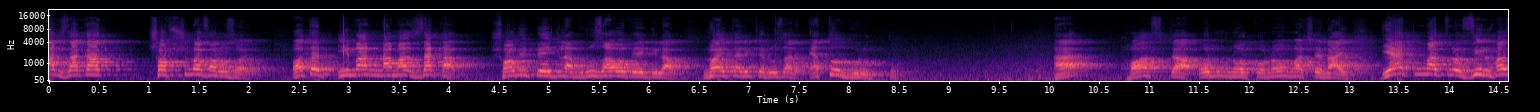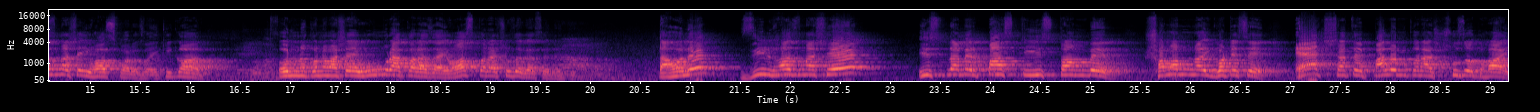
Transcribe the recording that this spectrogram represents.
আর জাকাত সবসময় ফরজ হয়। অতএব ইমান নামাজ জাকাত সবই পেয়ে গেলাম রোজাও পেয়ে গেলাম। নয় তারিখে রোজার এত গুরুত্ব। আর হজটা অন্য কোনো মাসে নাই। একমাত্র জিল হজ মাসেই হজ করা হয় কি কর অন্য কোনো মাসে উমরা করা যায়, হজ করার সুযোগ আছে নাকি? তাহলে জিল হজ মাসে ইসলামের পাঁচটি স্তম্ভের সমন্বয় ঘটেছে, একসাথে পালন করার সুযোগ হয়,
